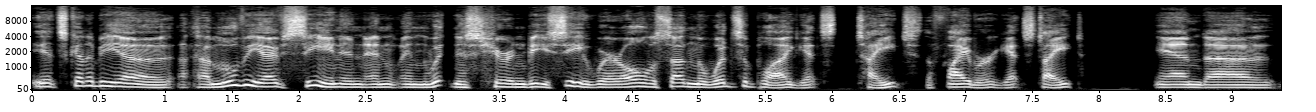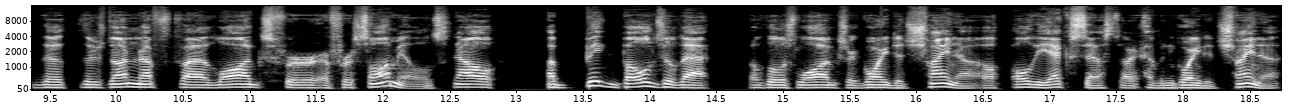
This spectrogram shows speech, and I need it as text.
It's going to be a, a movie I've seen and, and, and witnessed here in BC where all of a sudden the wood supply gets tight, the fiber gets tight, and uh, the, there's not enough uh, logs for, for sawmills. Now, a big bulge of that, of those logs are going to China. All the excess are, have been going to China.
